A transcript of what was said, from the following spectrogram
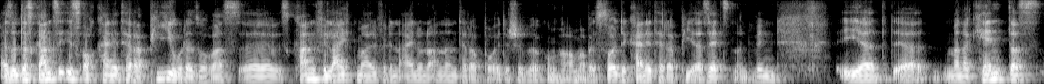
Also das Ganze ist auch keine Therapie oder sowas. Äh, es kann vielleicht mal für den einen oder anderen therapeutische Wirkung haben, aber es sollte keine Therapie ersetzen. Und wenn eher der, man erkennt, dass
